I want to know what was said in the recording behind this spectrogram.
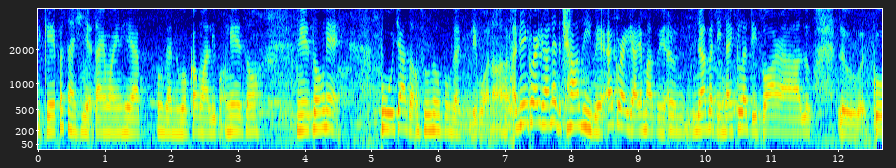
တကယ်ပတ်စံရှိတဲ့အတိုင်းဝိုင်းတွေကပုံစံမျိုးပေါ့ကောင်းပါလိပေါ့အငယ်ဆုံးအငယ်ဆုံးနဲ့ ဘူကြဆုံးအဆိုးဆုံးပုံစံမျိုးလေးပေါ့နော်အပြင် character နဲ့တခြားစီပဲအ character ထဲမှာဆိုရင်အဲ့လိုညဘက်တွေ night club တွေသွားတာလို့လို့ကို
